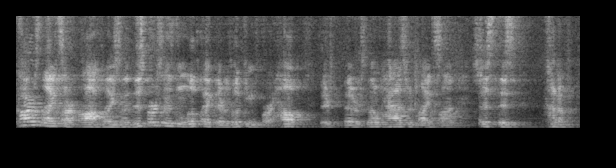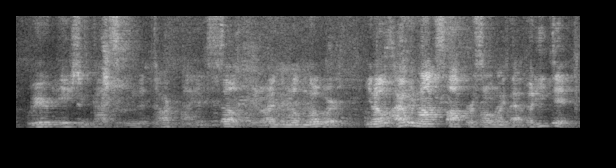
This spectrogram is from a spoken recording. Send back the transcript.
Cars' lights are off. Like this person doesn't look like they're looking for help. There's, there's no hazard lights on. It's just this kind of weird Asian guy sitting in the dark by himself, you know, right in the middle of nowhere. You know, I would not stop for someone like that, but he did.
